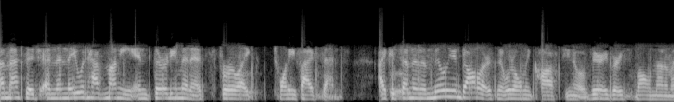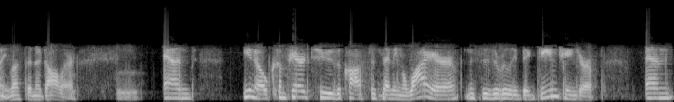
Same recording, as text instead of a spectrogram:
a message and then they would have money in 30 minutes for like 25 cents. I could send them a million dollars and it would only cost, you know, a very, very small amount of money, less than a dollar. And, you know, compared to the cost of sending a wire, this is a really big game changer. And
